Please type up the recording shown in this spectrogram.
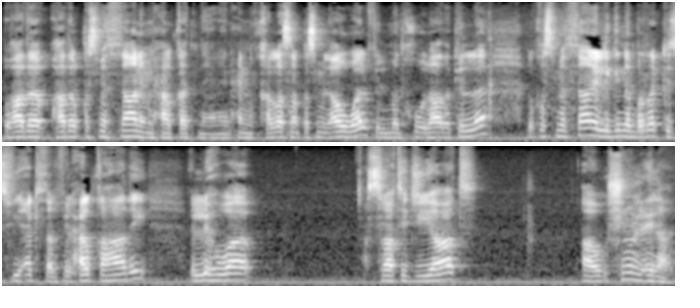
وهذا هذا القسم الثاني من حلقتنا. يعني الحين خلصنا القسم الأول في المدخول هذا كله. القسم الثاني اللي قلنا بنركز فيه أكثر في الحلقة هذه اللي هو استراتيجيات أو شنو العلاج؟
